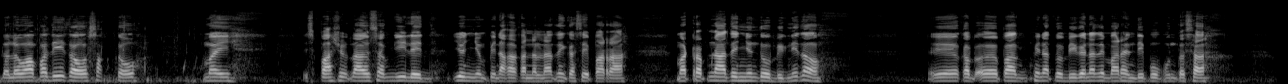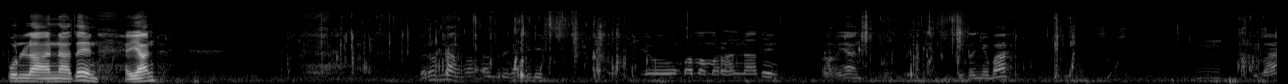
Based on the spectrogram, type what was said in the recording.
Dalawa pa dito, sakto. May espasyo tayo sa gilid. Yun yung pinakakanal natin kasi para matrap natin yung tubig nito. Eh, eh, pag pinatubigan natin para hindi pupunta sa punlaan natin. Ayan. Ganun lang, oh, agree na bilis. Yung pamamaraan natin. O, ayan. Kita nyo ba? Hmm, diba?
